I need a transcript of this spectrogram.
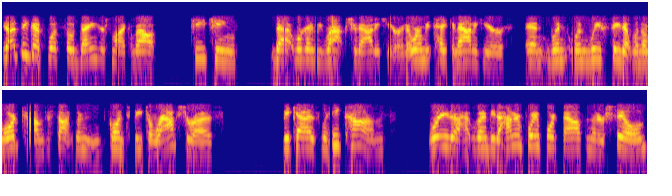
You know, I think that's what's so dangerous, Mike, about teaching that we're going to be raptured out of here, that we're going to be taken out of here. And when when we see that when the Lord comes, it's not going, going to be to rapture us, because when He comes, we're either going to be the 144,000 that are sealed,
